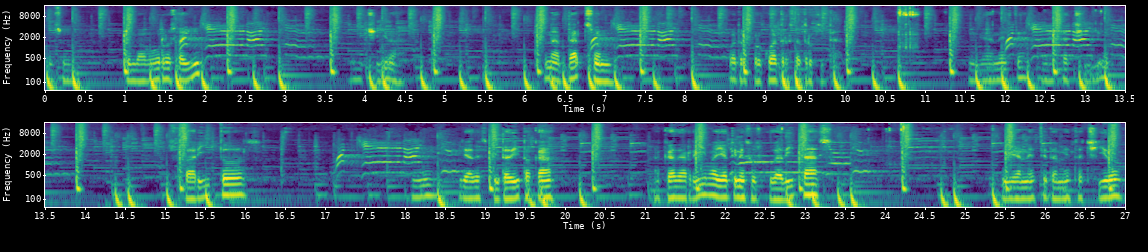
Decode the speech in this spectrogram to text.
con su tumbaburros ahí. Muy chida. Una Datsun. 4x4 esta troquita este está chido. faritos. Mm, ya despintadito acá. Acá de arriba ya tiene sus jugaditas. Miren, este también está chido.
